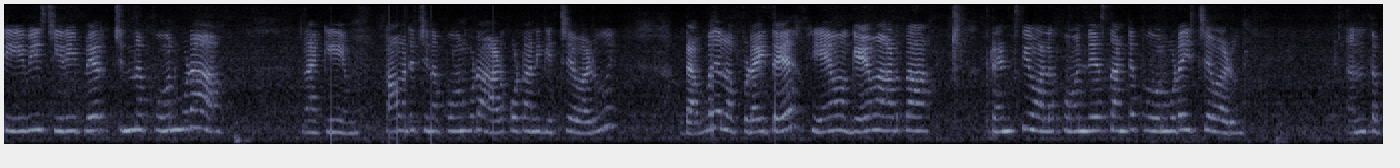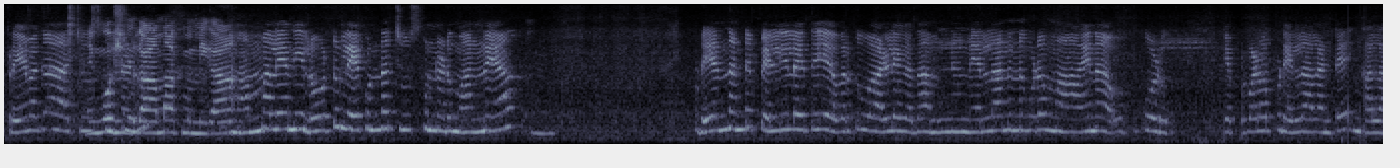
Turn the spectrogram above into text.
టీవీ సీడీ ప్లేయర్ చిన్న ఫోన్ కూడా నాకు కావాలంటే చిన్న ఫోన్ కూడా ఆడుకోవటానికి ఇచ్చేవాడు. డబ్బులు అప్పుడైతే ఏమో గేమ్ ఆడతా ఫ్రెండ్స్కి వాళ్ళకి ఫోన్ చేస్తా అంటే ఫోన్ కూడా ఇచ్చేవాడు. అంత ప్రేమగా చూసుకున్నాడు. మమ్మీగా. అమ్మ లేని లోటు లేకుండా చూసుకున్నాడు మా అన్నయ్య. ఇప్పుడు ఏంటంటే పెళ్ళిళ్ళు అయితే ఎవరికి వాళ్ళే కదా. మేము వెళ్ళాలన్నా కూడా మా ఆయన ఒప్పుకోడు. ఎప్పుడప్పుడు వెళ్ళాలంటే ఇంకా అలా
